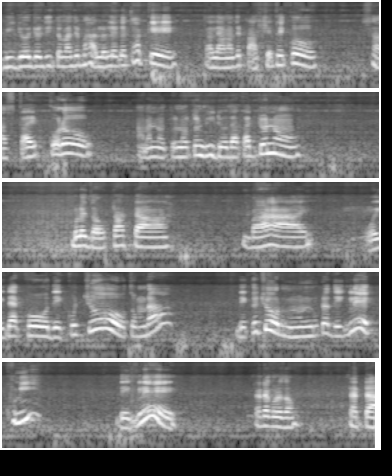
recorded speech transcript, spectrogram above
ভিডিও যদি তোমাদের ভালো লেগে থাকে, তাহলে আমাদের পাশে থেকো। সাবস্ক্রাইব করো। আমার নতুন নতুন ভিডিও দেখার জন্য। বলে দাও, টাটা। বাই ওই দেখো, দেখেছ? তোমরা দেখেছ? ওর মুন্ডুটা দেখলে এক্ষুনি? দেখলে? টাটা করে দাও। টাটা।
